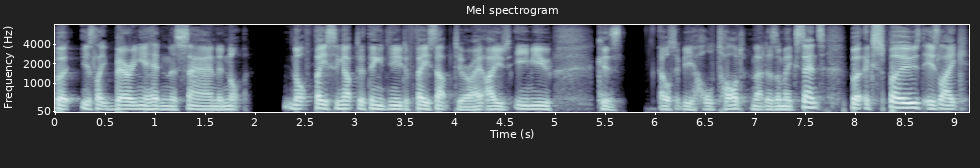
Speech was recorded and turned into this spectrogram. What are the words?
but it's like burying your head in the sand and not not facing up to things you need to face up to. All right. I use emu because else it'd be whole Todd, and that doesn't make sense. But exposed is like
